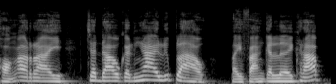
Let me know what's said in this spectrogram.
ของอะไร จะเดากันง่ายหรือเปล่า ไปฟังกันเลยครับ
